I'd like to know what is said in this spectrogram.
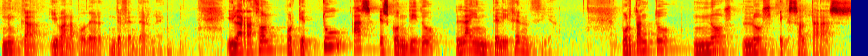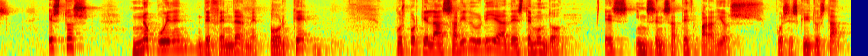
nunca iban a poder defenderle. Y la razón, porque tú has escondido la inteligencia. Por tanto, no los exaltarás. Estos no pueden defenderme. ¿Por qué? Pues porque la sabiduría de este mundo es insensatez para Dios, pues escrito está,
